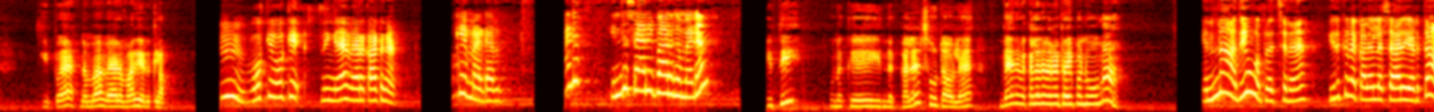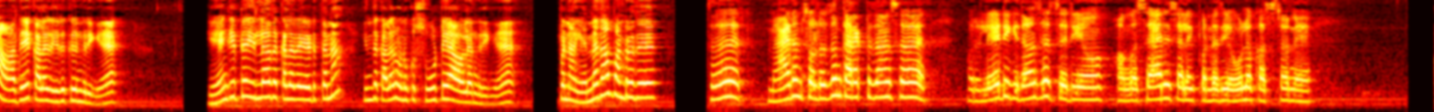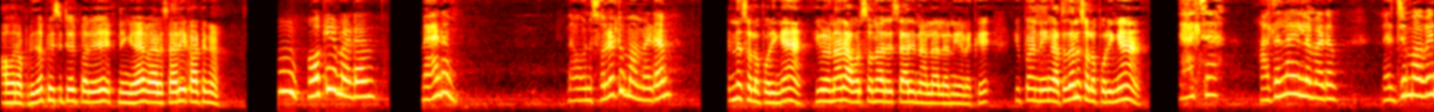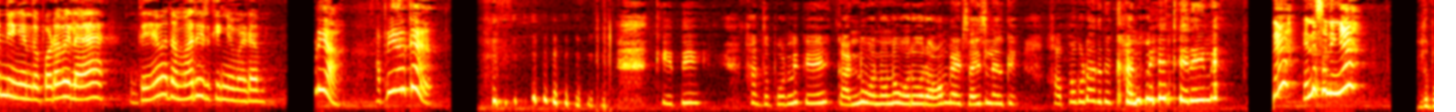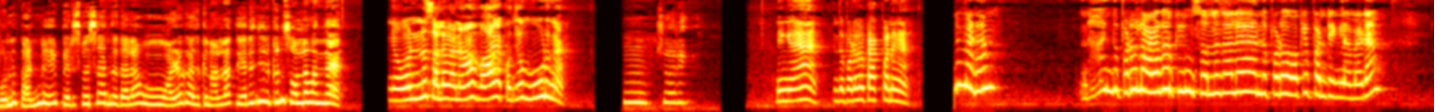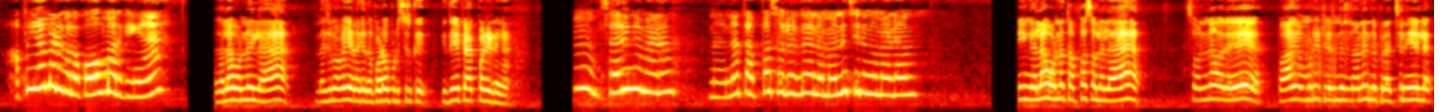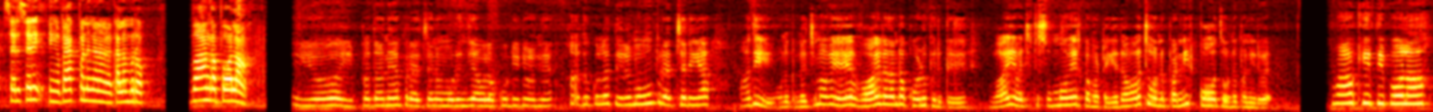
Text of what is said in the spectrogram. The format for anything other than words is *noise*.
இப்ப நம்ம வேற மாதிரி எடுக்கலாம். ம் ஓகே ஓகே நீங்க வேற காட்டுங்க. ஓகே மேடம் இந்த சாரி பாருங்க மேடம் கீர்த்தி உனக்கு இந்த கலர் சூட் ஆகல. வேற கலர் வேற ட்ரை பண்ணுவோமா? என்ன அதே உங்க பிரச்சனை? இருக்கிற கலர்ல சாரி எடுத்தா அதே கலர் இருக்குங்கிறீங்க. என்கிட்ட இல்லாத கலரை எடுத்தனா இந்த கலர் உனக்கு சூட்டே ஆகலங்கிறீங்க. இப்போ நான் என்னதான் பண்றது? சார் மேடம் சொல்றதும் கரெக்ட் லேடிக்கு தான் சார் தெரியும். அவங்க சாரி செலக்ட் பண்ணது எவ்வளோ கஷ்டம்னு. அவர் அப்படிதான் பேசிட்டே இருப்பாரு. நீங்க வேற சாரி காட்டுங்க. ம் ஓகே மேடம் மேடம் நான் ஒன்று சொல்லட்டுமா மேடம் என்ன சொல்ல போறீங்க? இவ்வளோ நேரம் அவர் சொன்னாரு சாரி நல்லா இல்லைன்னு எனக்கு. இப்போ நீங்க அதை தானே சொல்ல போறீங்க? அதெல்லாம் இல்லை மேடம் நிஜமாவே நீங்கள் இந்த புடவையில தேவதை மாதிரி இருக்கீங்க மேடம் அப்படியா? அப்படியா இருக்கேன் *laughs* அந்த பொண்ணுக்கு கண்ணு ஒண்ணு ஒரு ஒரு ஆம்லேட் சைஸ்ல இருக்கு. அப்ப கூட அதுக்கு கண்ணே தெரியல. என்ன சொன்னீங்க? இந்த பொண்ணு கண்ணு பெருசு பெருசா இருந்ததால உன் அழகு அதுக்கு நல்லா தெரிஞ்சிருக்குன்னு சொல்ல வந்தேன். நீங்க ஒன்றும் சொல்ல வேணாம். வாயை கொஞ்சம் மூடுங்க. ம் சரி. நீங்க இந்த புடவை பேக் பண்ணுங்க. மேடம் நான் இந்த புடவைல அழகா இருக்கீங்கன்னு சொன்னதாலே அந்த புடவை ஓகே பண்ணிட்டீங்களா மேடம் அப்போ ஏன் மேடம் இவ்வளோ கோவமா இருக்கீங்க? அதெல்லாம் ஒன்றும் இல்லை. நிஜமாவே எனக்கு இந்த புடவை பிடிச்சிருக்கு. இதே பேக் பண்ணிடுங்க. ம் சரிங்க மேடம் நான் என்ன தப்பா சொல்லியிருந்தேன் என்னை மன்னிச்சிடுங்க மேடம். நீங்கெல்லாம் ஒன்றும் தப்பாக சொல்லலை. சொன்னவர் வாயை மூடிட்டு இருந்திருந்தானே இந்த பிரச்சனையே இல்லை. சரி சரி நீங்கள் பேக் பண்ணுங்க நாங்கள் கிளம்புறோம். வாங்க போகலாம் ஐயோ இப்பதானே பிரச்சனை முடிஞ்சு அவளை கூட்டிட்டு வந்தேன். அதுக்குள்ள திரும்பவும் பிரச்சனையா? ஆதி உனக்கு நிஜமாவே வாயில தாண்டா கொழுப்பு இருக்கு. வாயை வச்சுட்டு சும்மாவே இருக்க மாட்டேன். ஏதாச்சும் ஒண்ணு பண்ணி கோவத்தை ஒண்ணு பண்ணிடுவேன். வா கீர்த்தி போலாம்.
